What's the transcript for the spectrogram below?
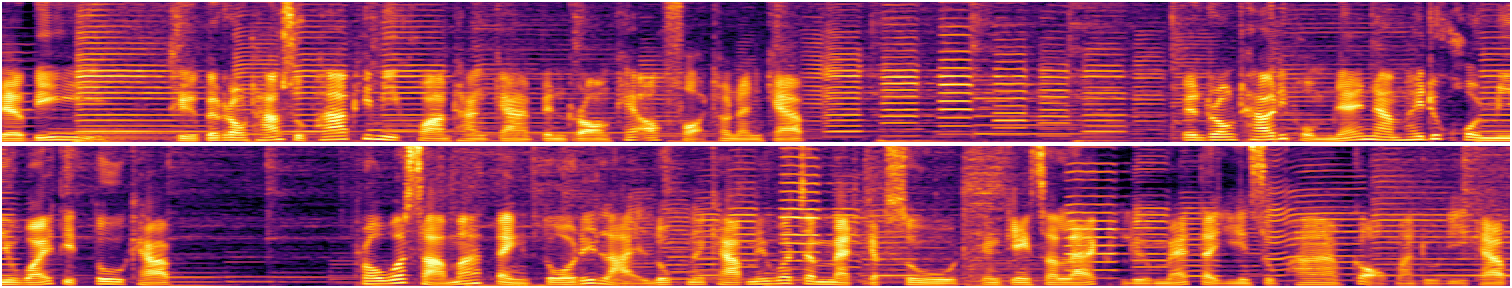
Derby ถือเป็นรองเท้าสุภาพที่มีความทางการเป็นรองแค่ Oxford เท่านั้นครับ เป็นรองเท้าที่ผมแนะนำให้ทุกคนมีไว้ติดตู้ครับ เพราะว่าสามารถแต่งตัวได้หลายลุคนะครับ ไม่ว่าจะแมทกับสูทกางเกงสแลกหรือแม้แต่ยีนสุภาพก็ออกมาดูดีครับ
